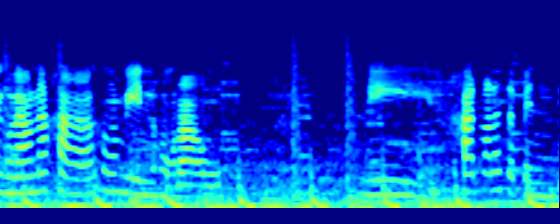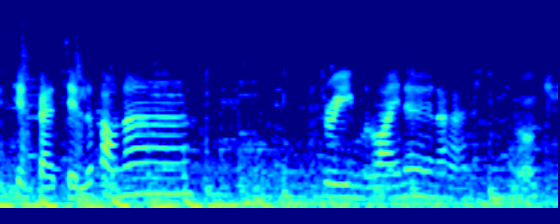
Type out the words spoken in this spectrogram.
ถึงแล้วนะคะเครื่องบินของเรา นี่คาดว่าน่าจะเป็น 787 หรือเปล่านะ Dreamliner นะคะ โอเค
